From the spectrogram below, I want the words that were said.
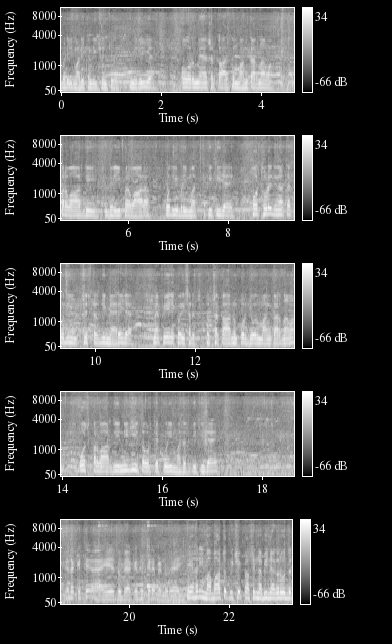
ਬੜੀ ਮਾੜੀ ਕੰਡੀਸ਼ਨ 'ਚ ਮਿਲੀ ਆ ਔਰ ਮੈਂ ਸਰਕਾਰ ਕੋਲ ਮੰਗ ਕਰਨਾ ਵਾ, ਪਰਿਵਾਰ ਦੀ, ਗਰੀਬ ਪਰਿਵਾਰ ਆ, ਉਹਦੀ ਬੜੀ ਮਦਦ ਕੀਤੀ ਜਾਏ। ਹੋਰ ਥੋੜੇ ਦਿਨਾਂ ਤੱਕ ਉਹਦੀ ਸਿਸਟਰ ਦੀ ਮੈਰਿਜ ਹੈ ਮੈਂ ਫੇਰ ਇੱਕ ਵਾਰੀ ਸਰ- ਸਰਕਾਰ ਨੂੰ ਪੁਰਜੋਰ ਮੰਗ ਕਰਦਾ ਵਾਂ, ਉਸ ਪਰਿਵਾਰ ਦੀ ਨਿੱਜੀ ਤੌਰ ਤੇ ਪੂਰੀ ਮਦਦ ਕੀਤੀ ਜਾਏ। ਇਹਦਾ ਕਿੱਥੇ ਹੋਇਆ? ਇਹ ਡੁੱਬਿਆ ਕਿੱਥੇ? ਕਿਹੜੇ ਪਿੰਡ ਡੁੱਬਿਆ ਜੀ? ਇਹ ਹਰੀਮਾਬਾਦ ਤੋਂ ਪਿੱਛੇ ਪਾਸੇ ਨਬੀ ਨਗਰ, ਉਧਰ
